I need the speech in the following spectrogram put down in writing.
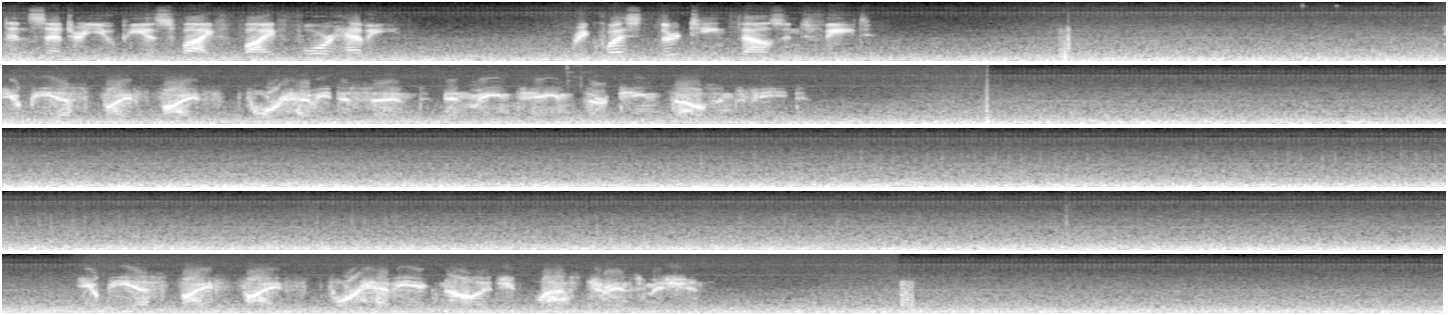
London Center UPS 554 Heavy. Request 13,000 feet. UPS 55 for heavy descent and maintain 13,000 feet. UPS 55 for heavy acknowledge. Last transmission.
